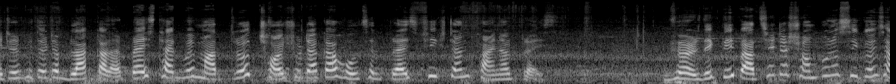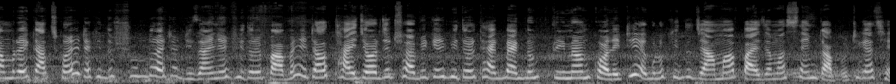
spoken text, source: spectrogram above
এটার ভিতরে এটা ব্ল্যাক কালার। প্রাইস থাকবে মাত্র ছয়শো টাকা wholesale price fixed and final price viewers দেখতেই পাচ্ছেন এটা সম্পূর্ণ সিকোয়েন্স আমরা এই কাজ করে এটা কিন্তু সুন্দর একটা ডিজাইনের ভিতরে পাবেন। এটাও থাই জর্জেট ফ্যাব্রিকের ভিতরে থাকবে একদম প্রিমিয়াম কোয়ালিটি এগুলো কিন্তু জামা পায়জামা সেম কাপড় ঠিক আছে?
